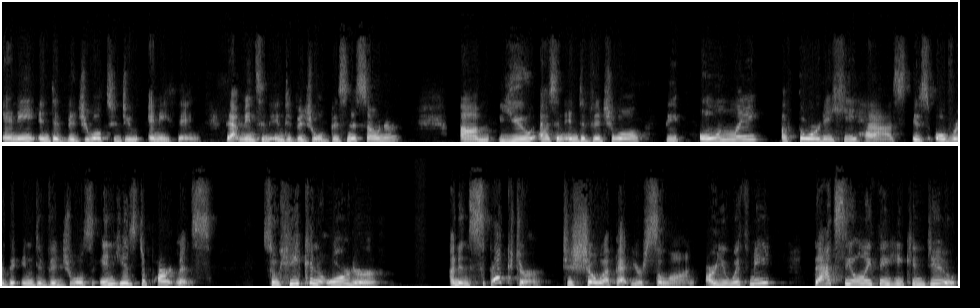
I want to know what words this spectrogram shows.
any individual to do anything. That means an individual business owner, um, you as an individual. The only authority he has is over the individuals in his departments. So he can order an inspector to show up at your salon. Are you with me? That's the only thing he can do.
